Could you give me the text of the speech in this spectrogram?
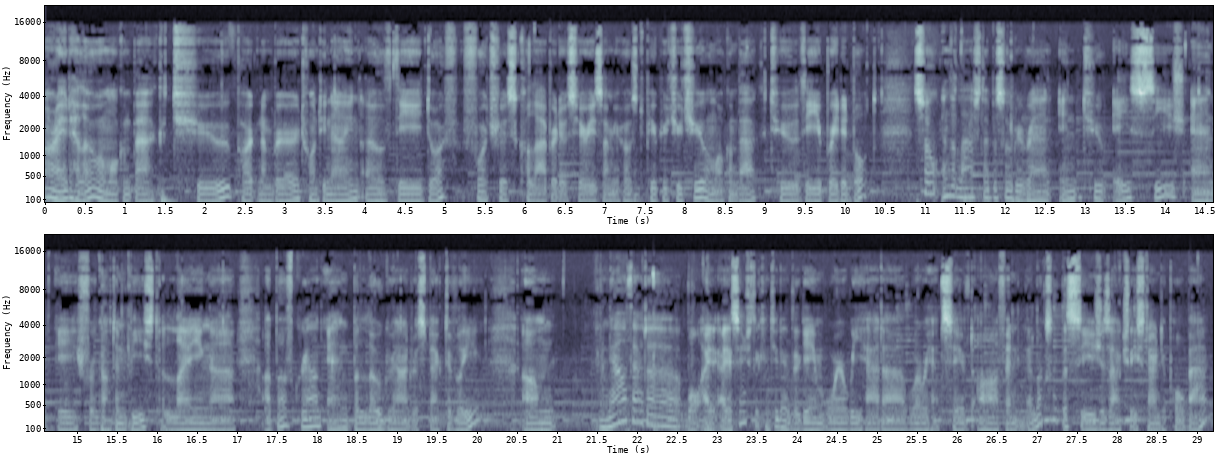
Alright, hello and welcome back to part number 29 of the Dwarf Fortress Collaborative series. I'm your host, Pew Pew Choo and welcome back to the Braided Bolt. So, in the last episode, we ran into a siege and a forgotten beast lying uh, above ground and below ground, respectively. Um, now that uh well I, I essentially continued the game where we had uh where we had saved off and it looks like the siege is actually starting to pull back.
